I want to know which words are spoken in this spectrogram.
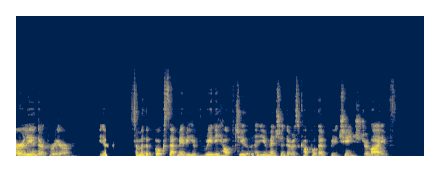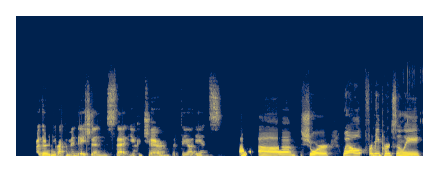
early in their career? You know, some of the books that maybe have really helped you, and you mentioned there was a couple that really changed your life. Are there any recommendations that you could share with the audience? Uh, sure. Well, for me personally,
